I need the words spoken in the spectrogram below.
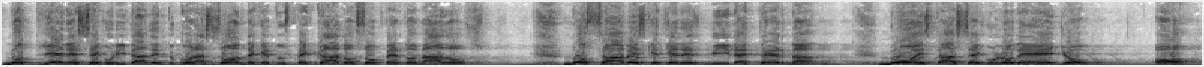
No tienes seguridad en tu corazón de que tus pecados son perdonados. No sabes que tienes vida eterna no estás seguro de ello. Oh,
